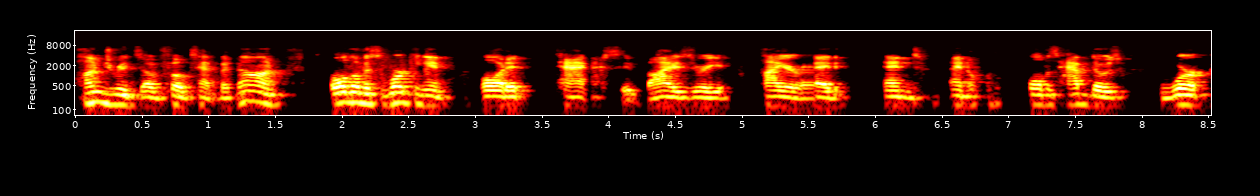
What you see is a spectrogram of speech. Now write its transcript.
hundreds of folks have been on. All of us working in audit, tax, advisory, higher ed, and and all of us have those work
